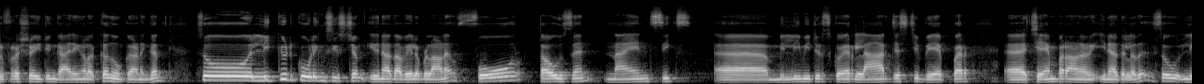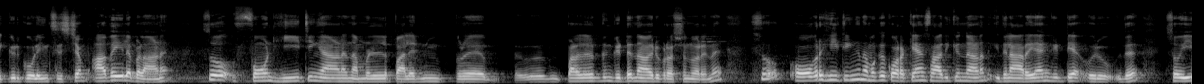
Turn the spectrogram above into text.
റിഫ്രഷ് റേറ്റും കാര്യങ്ങളൊക്കെ നോക്കുകയാണെങ്കിൽ. സോ ലിക്വിഡ് കൂളിംഗ് സിസ്റ്റം ഇതിനകത്ത് അവൈലബിൾ ആണ്. Four thousand nine six millimetre square largest vapour ചേമ്പറാണ് ഇതിനകത്തുള്ളത്. So liquid cooling system available ആണ്. സോ ഫോൺ ഹീറ്റിംഗ് ആണ് നമ്മൾ പലരും പലർക്കും കിട്ടുന്ന ആ ഒരു പ്രശ്നം എന്ന് പറയുന്നത്. സോ ഓവർ ഹീറ്റിംഗ് നമുക്ക് കുറയ്ക്കാൻ സാധിക്കുന്നതാണ്. ഇതിൽ അറിയാൻ കിട്ടിയ ഒരു ഇത്. സോ ഈ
